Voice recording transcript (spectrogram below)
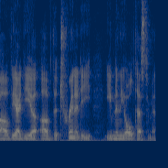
of the idea of the Trinity, even in the Old Testament.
